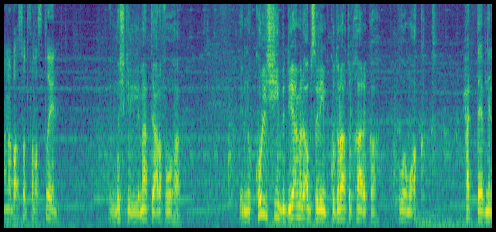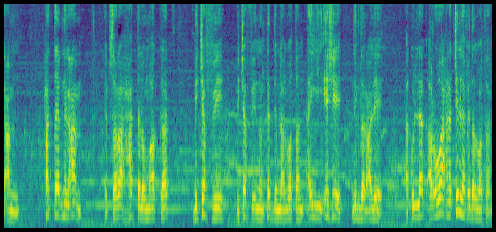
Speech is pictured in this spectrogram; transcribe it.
أنا بقصد فلسطين. المشكلة اللي ما بتعرفوها. إنه كل شيء بده يعمله أبو سليم بقدراته الخارقة هو مؤقت. حتى يا ابن العم حتى يا ابن العم. بصراحة حتى لو مؤقت بكفي بكفي إنه نقدم لهالوطن أي إشي نقدر عليه. أقول لك ارواحنا تشلها في ذا الوطن.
